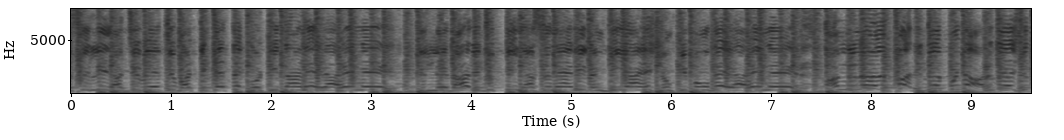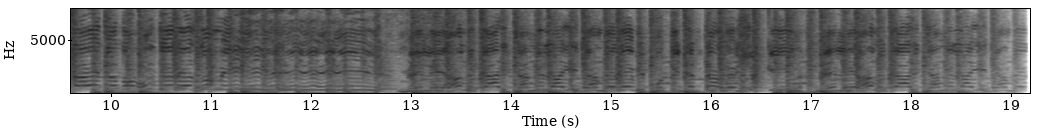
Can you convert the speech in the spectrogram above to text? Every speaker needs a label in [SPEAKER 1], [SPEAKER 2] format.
[SPEAKER 1] Hustle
